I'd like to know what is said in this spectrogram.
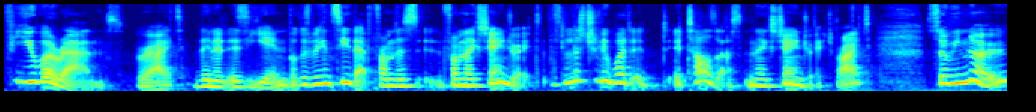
fewer rands, right, than it is yen, because we can see that from this from the exchange rate. That's literally what it, it tells us in the exchange rate, right? So we know,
